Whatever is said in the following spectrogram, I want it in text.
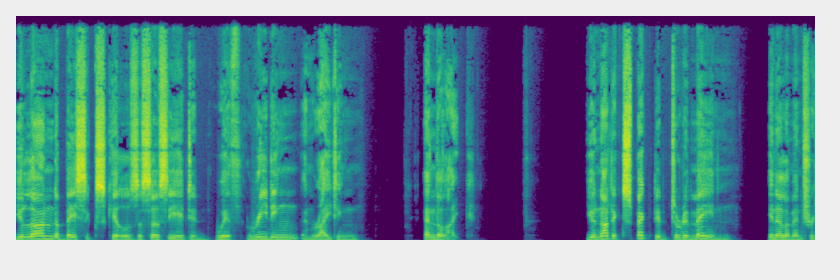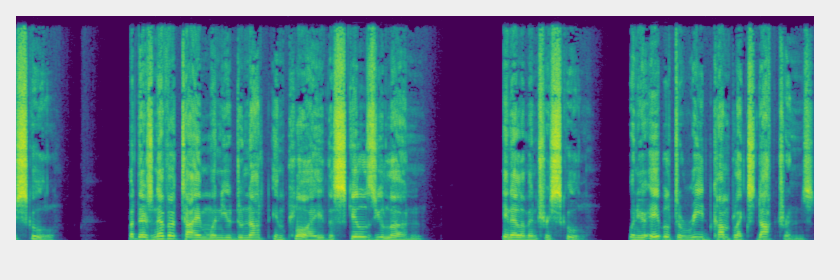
you learn the basic skills associated with reading and writing and the like. You're not expected to remain in elementary school. But there's never a time when you do not employ the skills you learn in elementary school. When you're able to read complex doctrines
